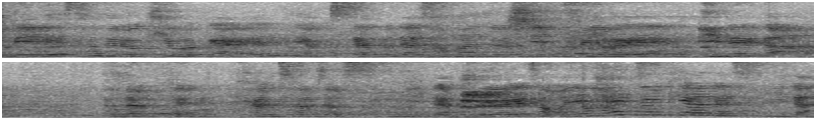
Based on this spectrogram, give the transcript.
우리 손으로 키워갈 역사문화 정원도시 부여의 미래가 눈앞에 펼 펼쳐졌습니다. 네. 부여의 정원이 활짝 피어났습니다.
